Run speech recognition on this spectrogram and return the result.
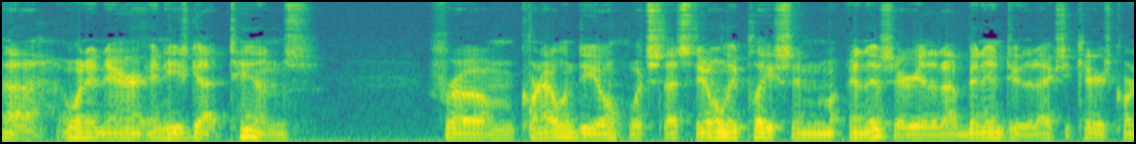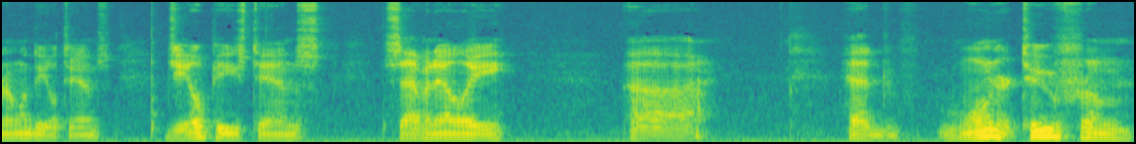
uh, I went in there and he's got tins from Cornell and Diehl, which that's the only place in in this area that I've been into that actually carries Cornell and Diehl tins, GLP's tins, 7LE, uh, had one or two from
